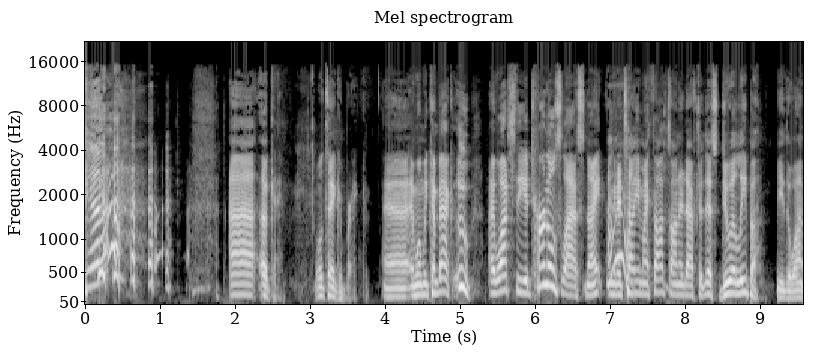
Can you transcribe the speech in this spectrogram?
uh, okay, we'll take a break. Uh, and when we come back, ooh, I watched The Eternals last night. I'm going to tell you my thoughts on it after this. Dua Lipa, be the one.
